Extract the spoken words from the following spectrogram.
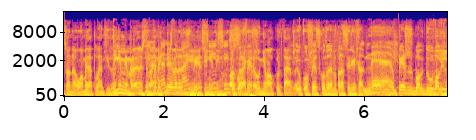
Pés ou não, o Homem da Atlântida. Tinha membranas Tinha também. Também tinha membranas também. pés? Sim, sim, Ou sim. será que era a unha mal cortada? Eu confesso quando olhava para a série, né, o pés dos Bob, do Bob E ele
